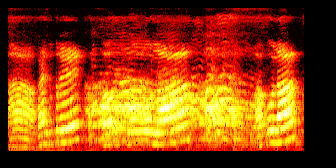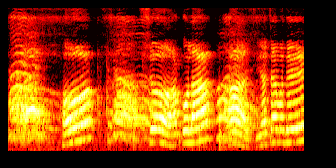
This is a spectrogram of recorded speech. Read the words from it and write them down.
हा काय सूत्र आहे अकोला अकोला? हो? श. अकोला? हस. याच्यामध्ये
